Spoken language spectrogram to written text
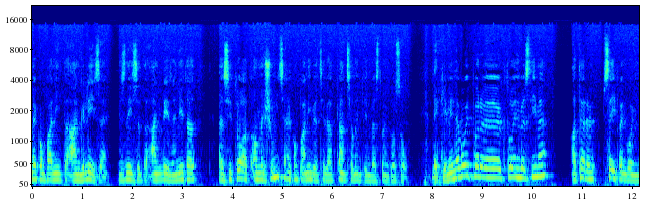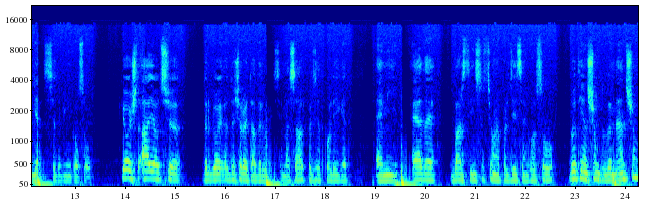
me kompanitë angleze, bizneset angleze, e njëjta situatë o me shumicën e kompanive të cilat kanë qëllim të investojnë në Kosovë. Ne kemi nevojë për këto investime, atëherë pse i pengojmë njerëz që të vijnë në Kosovë? Kjo është ajo që dërgoj, dëshiroj ta dërgoj si mesazh për gjithë kolegët e mi, edhe bartës të institucioneve përgjegjëse në Kosovë, duhet të jenë shumë të vëmendshëm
